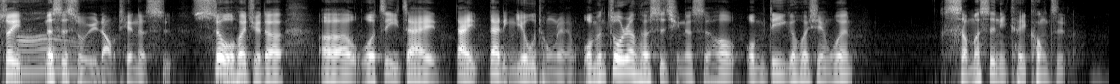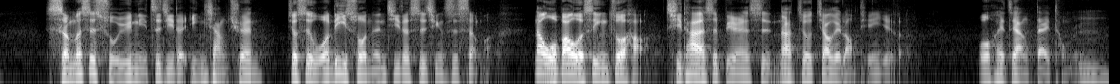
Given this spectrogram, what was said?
所以那是属于老天的事，所以我会觉得，呃，我自己在带带领业务同仁，我们做任何事情的时候，我们第一个会先问，什么是你可以控制的？什么是属于你自己的影响圈？就是我力所能及的事情是什么？那我把我事情做好，其他的是别人事，那就交给老天爷了。我会这样带同仁。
